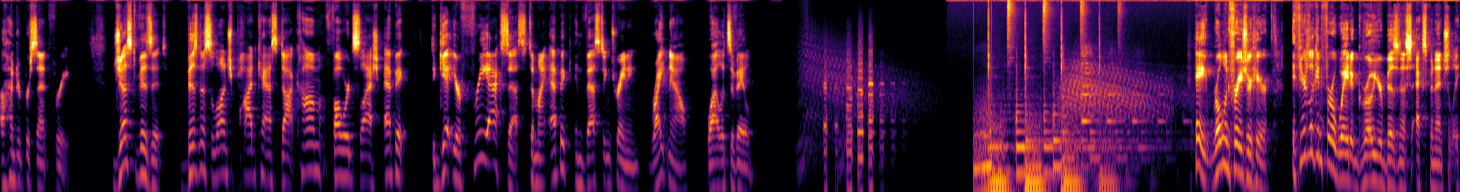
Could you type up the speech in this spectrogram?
100% free. Just visit businesslunchpodcast.com forward slash epic to get your free access to my epic investing training right now while it's available. Hey, Roland Frasier here. If you're looking for a way to grow your business exponentially,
